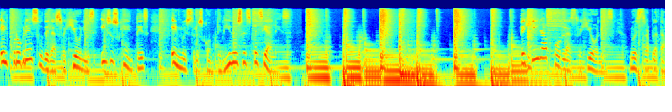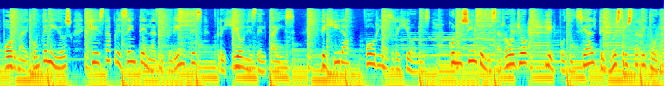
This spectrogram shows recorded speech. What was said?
el progreso de las regiones y sus gentes en nuestros contenidos especiales. De gira por las regiones, nuestra plataforma de contenidos que está presente en las diferentes regiones del país. De gira por las regiones, conociendo el desarrollo y el potencial de nuestros territorios.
